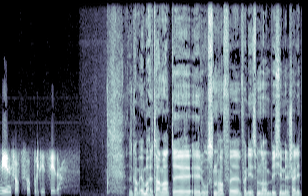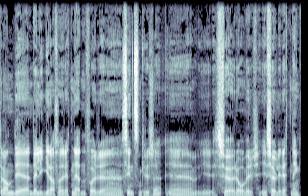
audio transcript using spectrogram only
mye innsats fra politiets side. Så kan vi jo bare ta med at uh, Rosenhoff, uh, for de som nå bekymrer seg litt, det, det ligger altså rett nedenfor uh, Sinsenkrysset, sørover i sørlig retning.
